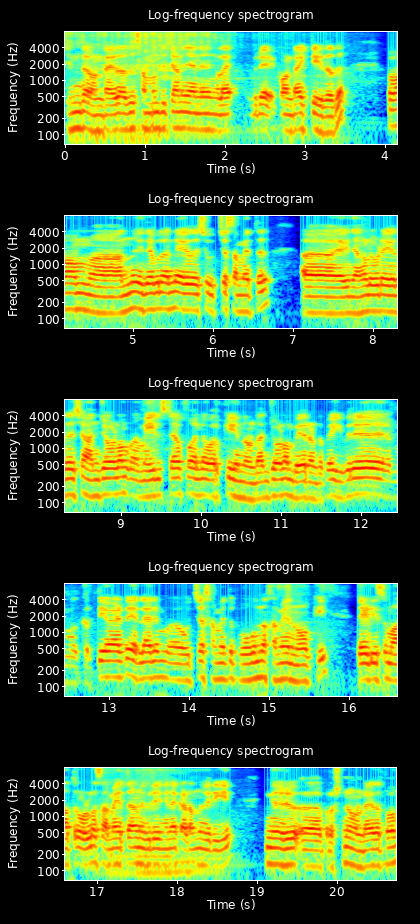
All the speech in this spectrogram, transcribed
ചിന്ത ഉണ്ടായത്. അത് സംബന്ധിച്ചാണ് ഞാൻ നിങ്ങളെ ഇവരെ കോണ്ടാക്ട് ചെയ്തത്. അപ്പം അന്ന് ഇതേപോലെ തന്നെ ഏകദേശം ഉച്ച സമയത്ത് ഞങ്ങളിവിടെ ഏകദേശം അഞ്ചോളം മെയിൽ സ്റ്റാഫ് തന്നെ വർക്ക് ചെയ്യുന്നുണ്ട് അഞ്ചോളം പേരുണ്ട്. അപ്പോൾ ഇവർ കൃത്യമായിട്ട് എല്ലാവരും ഉച്ച സമയത്ത് പോകുന്ന സമയം നോക്കി ലേഡീസ് മാത്രമുള്ള സമയത്താണ് ഇവർ ഇങ്ങനെ കടന്നു വരികയും ഇങ്ങനൊരു പ്രശ്നം ഉണ്ടായത്. അപ്പം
